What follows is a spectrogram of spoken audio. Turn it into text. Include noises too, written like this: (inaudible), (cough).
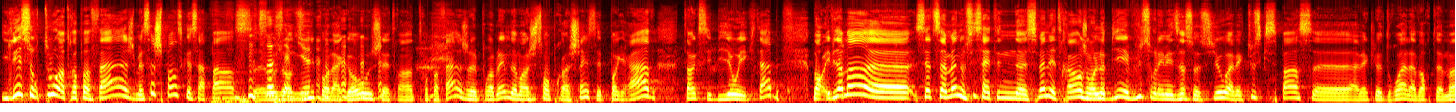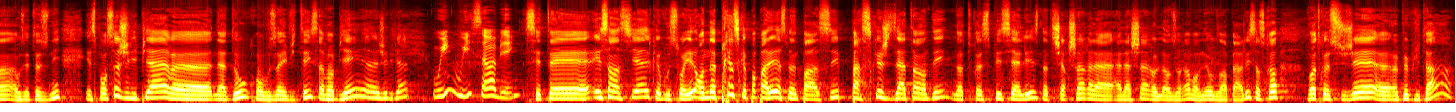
Il est surtout anthropophage, mais ça, je pense que ça passe (laughs) euh, aujourd'hui pour la gauche, (laughs) être anthropophage. Le problème de manger son prochain, c'est pas grave, tant que c'est bio-équitable. Bon, évidemment, euh, cette semaine aussi, ça a été une semaine étrange. On l'a bien vu sur les médias sociaux avec tout ce qui se passe euh, avec le droit à l'avortement aux États-Unis. Et c'est pour ça, Julie-Pierre euh, Nadeau, qu'on vous a invité. Ça va bien, euh, Julie-Pierre? Oui, oui, ça va bien. C'était essentiel que vous soyez là. On n'a presque pas parlé la semaine passée parce que je disais attendez, notre spécialiste, notre chercheur à la, à la chaire Raoul Endurant va venir vous en parler. Ce sera votre sujet euh, un peu plus tard.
